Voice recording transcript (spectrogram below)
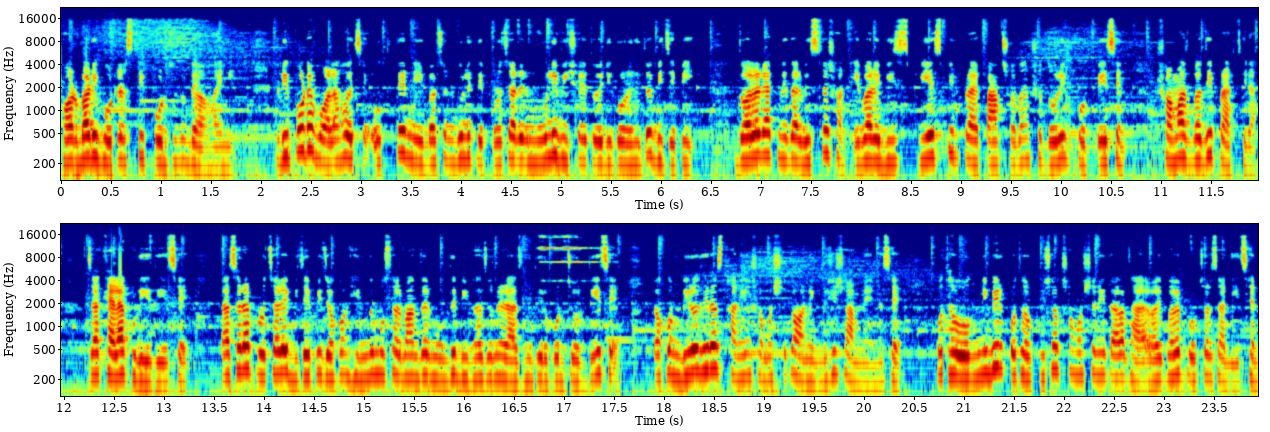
ঘরবাড়ি ভোটার স্লিপ পর্যন্ত দেওয়া হয়নি। রিপোর্টে বলা হয়েছে, অতীতের নির্বাচনগুলিতে প্রচারের মূলই বিষয় তৈরি করে দিত বিজেপি। দলের এক নেতার বিশ্লেষণ, এবারে বিএসপির প্রায় পাঁচ শতাংশ দলিত ভোট পেয়েছেন সমাজবাদী প্রার্থীরা। যা খেলা ঘুরিয়ে দিয়েছে। তাছাড়া প্রচারে বিজেপি যখন হিন্দু মুসলমানদের মধ্যে বিভাজনের রাজনীতির উপর জোর দিয়েছে, তখন বিরোধীরা স্থানীয় সমস্যাকে অনেক বেশি সামনে এনেছে। কোথাও অগ্নিবীর, কোথাও কৃষক সমস্যা নিয়ে তারা ধারাবাহিকভাবে প্রচার চালিয়েছেন।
